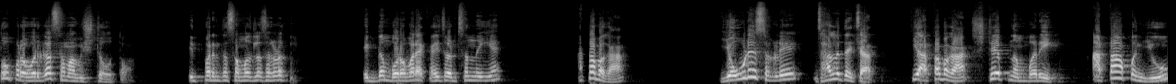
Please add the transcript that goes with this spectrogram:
तो प्रवर्ग समाविष्ट होतो. इथपर्यंत समजलं सगळं? एकदम बरोबर आहे काहीच अडचण नाहीये. आता बघा एवढे सगळे झालं त्याच्यात की आता बघा स्टेप नंबर एक. आता आपण येऊ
